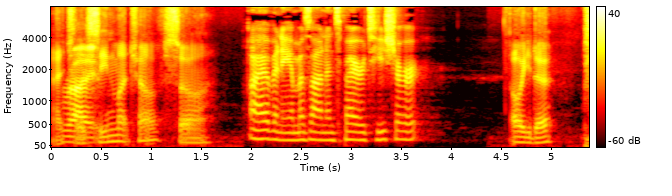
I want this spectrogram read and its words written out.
actually Right. seen much of. So, I have an Amazon inspired T-shirt. oh, you do?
